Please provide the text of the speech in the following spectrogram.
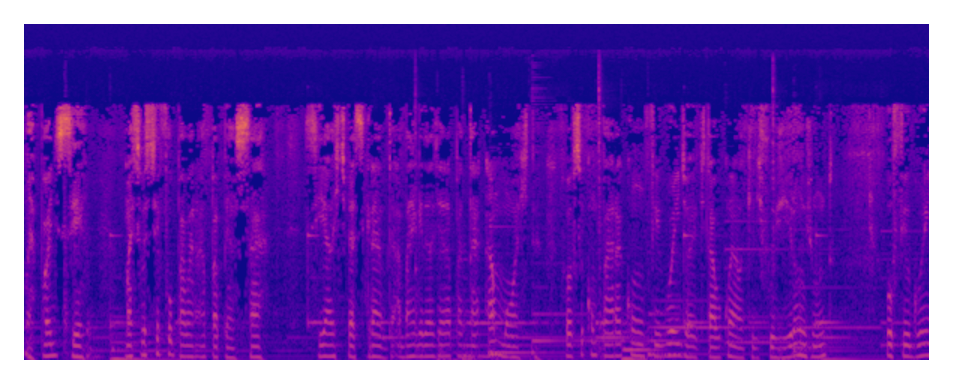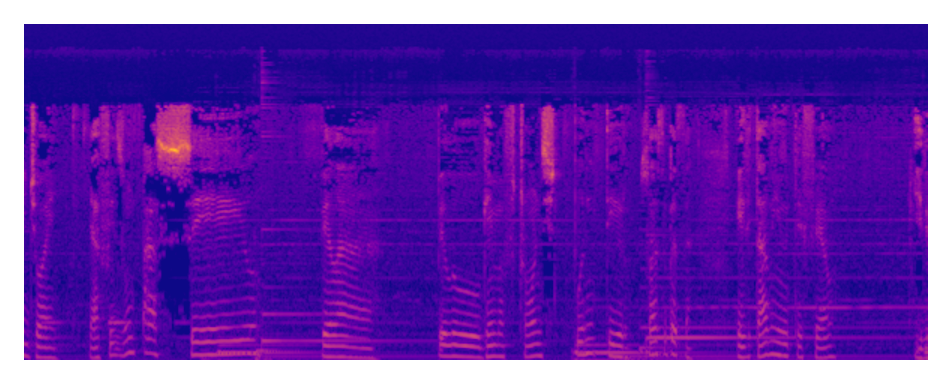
mas pode ser. Mas se você for parar para pensar, se ela estivesse grávida, a barriga dela já era para estar tá à mostra. Só você comparar com o Phil Greyjoy que estava com ela, que eles fugiram junto. O Phil Greyjoy já fez um passeio pela pelo Game of Thrones por inteiro. Só você pensar. Ele estava em Winterfell, ele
